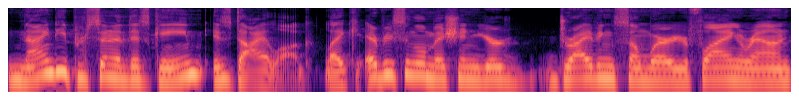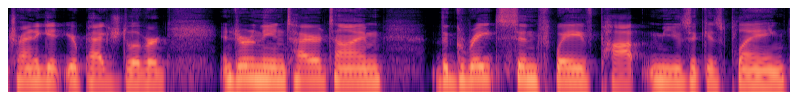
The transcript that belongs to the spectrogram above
90% of this game is dialogue. Like every single mission, you're driving somewhere, you're flying around trying to get your package delivered. And during the entire time, the great synthwave pop music is playing,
